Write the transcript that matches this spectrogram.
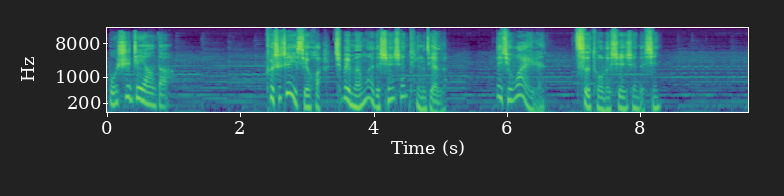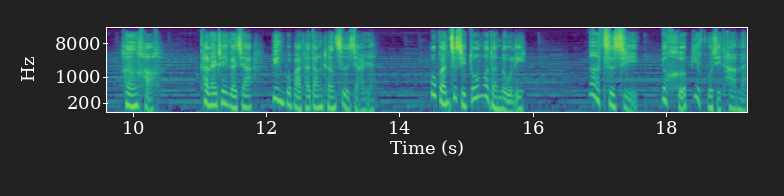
不是这样的。可是这些话却被门外的轩轩听见了，那句“外人”刺痛了轩轩的心。很好，看来这个家并不把他当成自家人。不管自己多么的努力，那自己又何必顾及他们？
